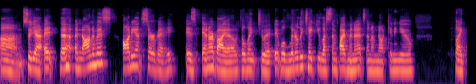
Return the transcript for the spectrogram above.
Um, so yeah, it, the anonymous audience survey is in our bio, the link to it. It will literally take you less than five minutes. And I'm not kidding you. Like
